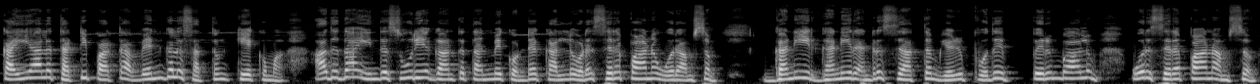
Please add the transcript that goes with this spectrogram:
கையால் தட்டி பார்த்தா வெண்கல சத்தம் கேட்குமா அதுதான் இந்த சூரியகாந்த தன்மை கொண்ட கல்லோட சிறப்பான ஒரு அம்சம். கணீர் கணீர் என்று சத்தம் எழுப்புவது பெரும்பாலும் ஒரு சிறப்பான அம்சம்.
